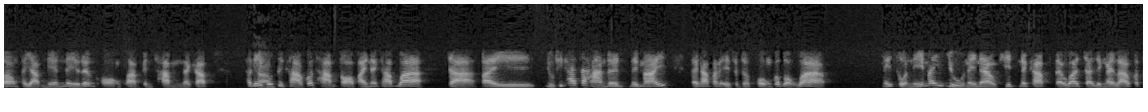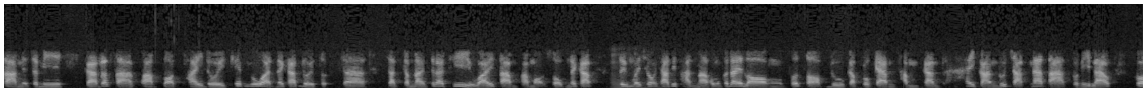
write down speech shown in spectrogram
ต้องพยายามเน้นในเรื่องของความเป็นธรรมนะครับ ทีนี้ครับผู้สื่อข่าวก็ถามต่อไปนะครับ ว่าจะไปอยู่ที่ค่ายทหารเลยเลยไหมนะครับพันเอกเศรษฐพงศ์ก็บอกว่า ในส่วนนี้ไม่อยู่ในแนวคิดนะครับ แต่ว่าจะยังไงแล้วก็ตามเนี่ยจะมีการรักษาความปลอดภัยโดยเข้มงวดนะครับ โดยจะจัดกำลังเจ้าหน้าที่ไว้ตามความเหมาะสมนะครับอืมซึ่งเมื่อช่วงเช้าที่ผ่านมาผมก็ได้ลองทดสอบดูกับโปรแกรมทำการให้การรู้จักหน้าตาตัวนี้แล้ว ก็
